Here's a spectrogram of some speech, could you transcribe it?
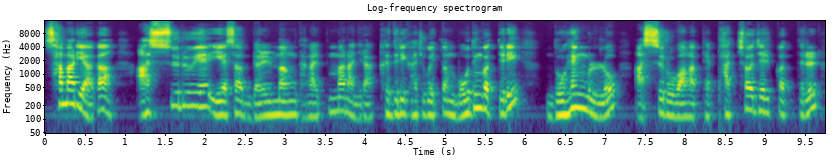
사마리아가 아수르에 의해서 멸망당할 뿐만 아니라 그들이 가지고 있던 모든 것들이 노획물로 아스루 왕 앞에 바쳐질 것들을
